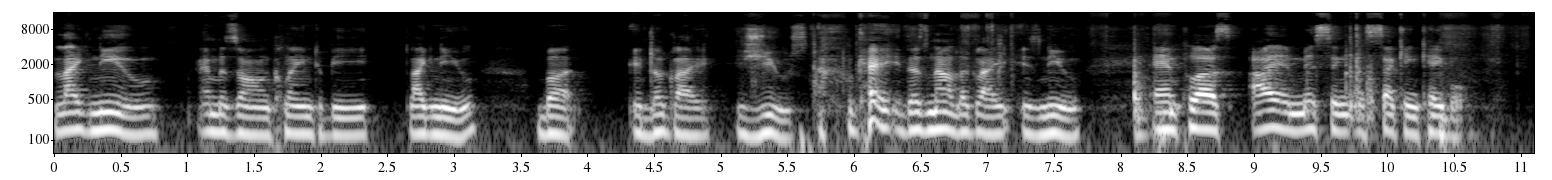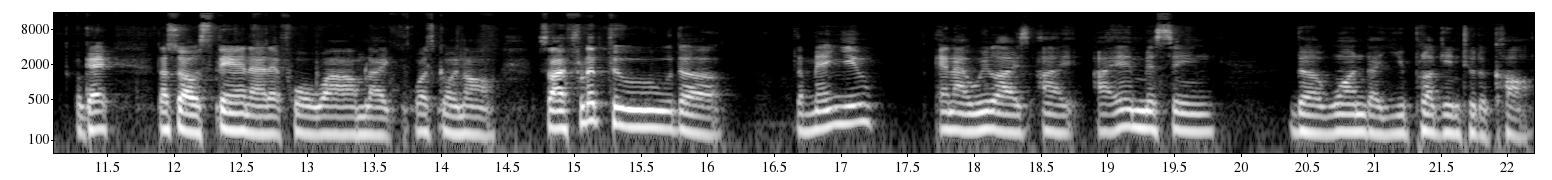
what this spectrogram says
like new Amazon claimed to be like new, but it looked like it's used. okay, it does not look like it's new. And plus, I am missing a second cable. Okay, that's why I was staring at it for a while. I'm like, what's going on? So I flipped to the the menu, and I realized I I am missing the one that you plug into the car.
